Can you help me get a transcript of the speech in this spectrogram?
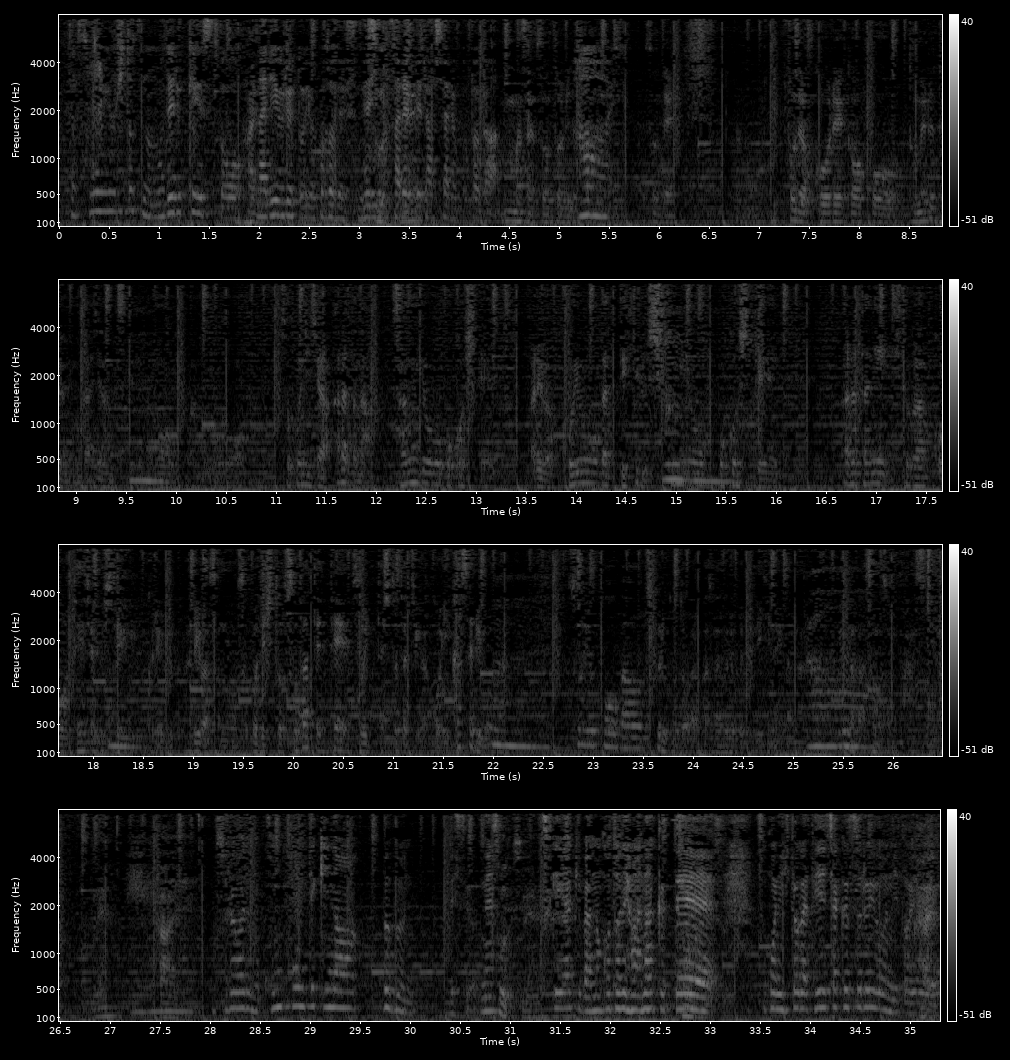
じゃあそういう一つのモデルケースとなりうるということですね、はい今されていらっしゃることが。まさにその通りだと思います。はい。それで、一方では高齢化をこう止めるというのも大事なんですけれども、あのそこにじゃあ新たな産業を起こして、あるいは雇用ができる仕組みを起こして、新たに人がこう定着してくれる、あるいはそのそこで人を育てて、そういった人たちがこう活かせるような、うんそういうこを作ることがパスナグループでできないかなというのがそもそもの発想なんですね。はい。それはでも根本的な部分ですよね。そうですね。付け焼き場のことではなくてそこに人が定着するようにという、はい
